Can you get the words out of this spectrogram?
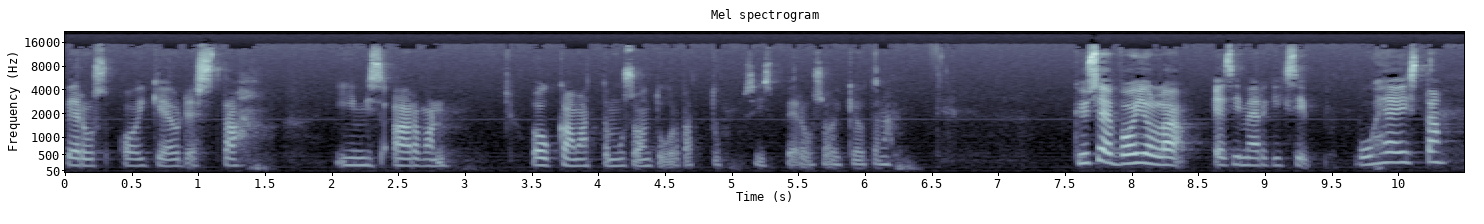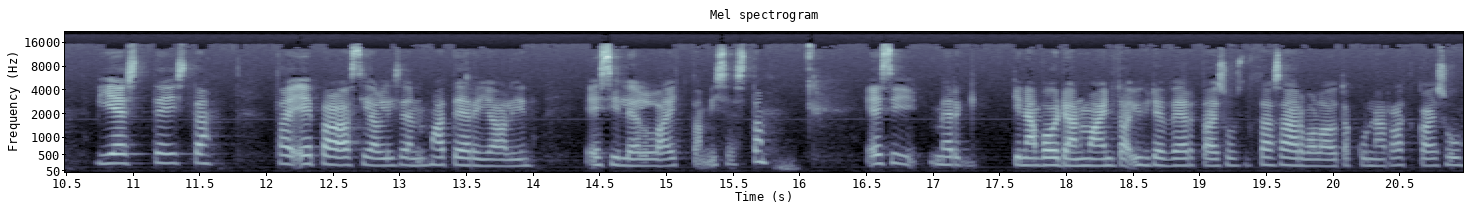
perusoikeudesta. Ihmisarvon loukkaamattomuus on turvattu siis perusoikeutena. Kyse voi olla esimerkiksi puheista, viesteistä tai epäasiallisen materiaalin esille laittamisesta. Esimerkkinä voidaan mainita yhdenvertaisuus- ja tasa-arvolautakunnan ratkaisu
